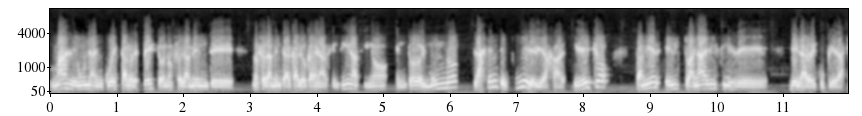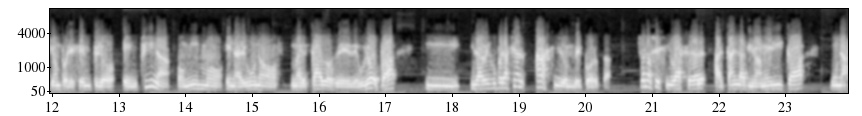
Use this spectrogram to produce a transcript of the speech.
más de una encuesta al respecto, no solamente no solamente acá local en Argentina, sino en todo el mundo. La gente quiere viajar y de hecho también he visto análisis de, de la recuperación, por ejemplo, en China o mismo en algunos mercados de, Europa, y, la recuperación ha sido en B corta. Yo no sé si va a ser acá en Latinoamérica una,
